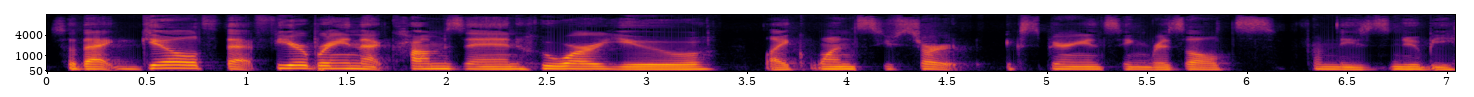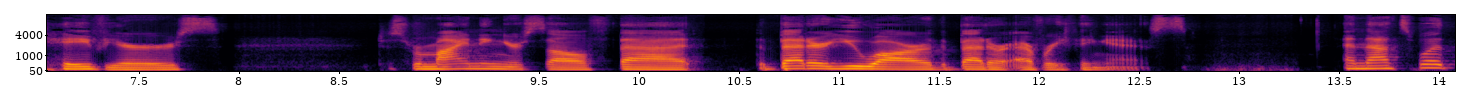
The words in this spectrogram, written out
So that guilt, that fear brain that comes in, who are you? like once you start experiencing results from these new behaviors, just reminding yourself that the better you are, the better everything is. And that's what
